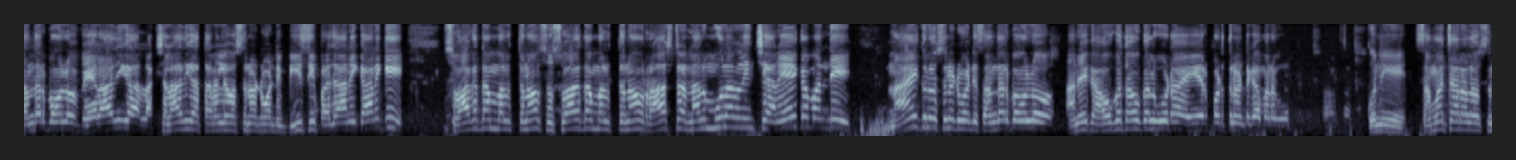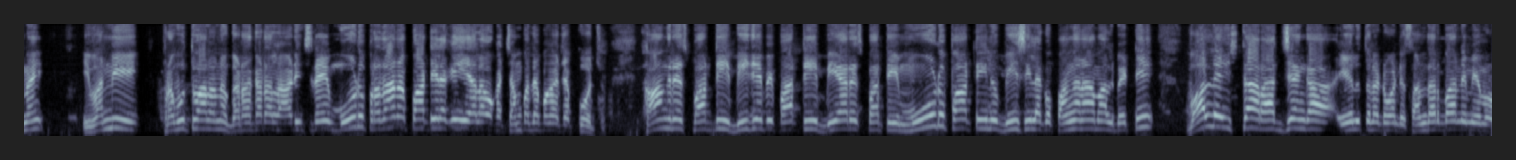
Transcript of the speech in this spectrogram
సందర్భంలో వేలాదిగా లక్షలాదిగా తరలి వస్తున్నటువంటి బీసీ ప్రజానికానికి స్వాగతం పలుకుతున్నాం సుస్వాగతం పలుకుతున్నాం. రాష్ట్ర నలుమూలల నుంచి అనేక మంది నాయకులు వస్తున్నటువంటి సందర్భంలో అనేక అవకతవకలు కూడా ఏర్పడుతున్నట్టుగా మనకు కొన్ని సమాచారాలు వస్తున్నాయి. ఇవన్నీ ప్రభుత్వాలను గడగడలాడించినాయి మూడు ప్రధాన పార్టీలకి ఇలా ఒక చెంపదెబ్బగా చెప్పుకోవచ్చు. Congress party BJP party BRS party మూడు పార్టీలు బీసీలకు పంగనామాలు పెట్టి వాళ్ళే ఇష్టారాజ్యంగా ఏలుతున్నటువంటి సందర్భాన్ని మేము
